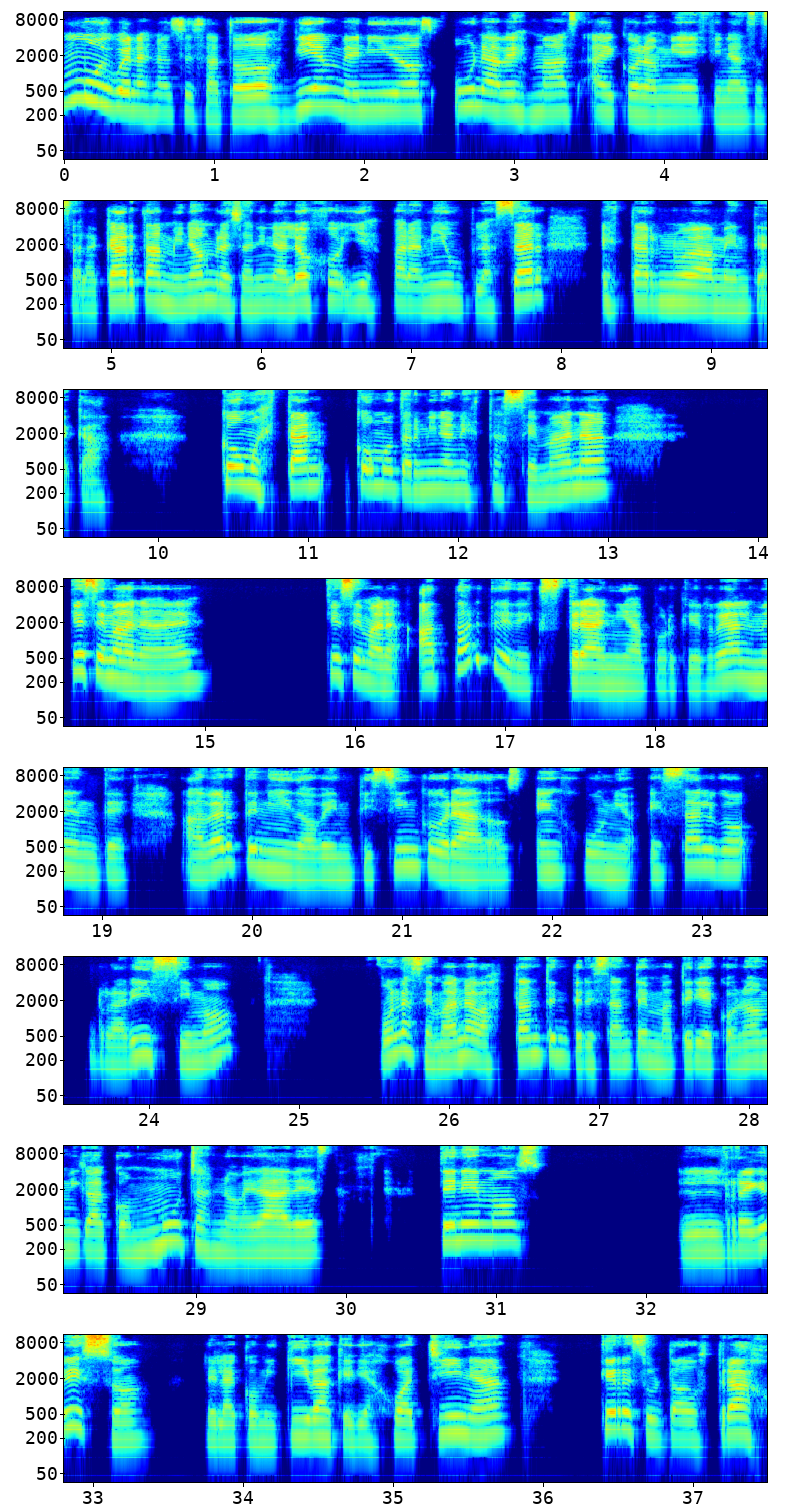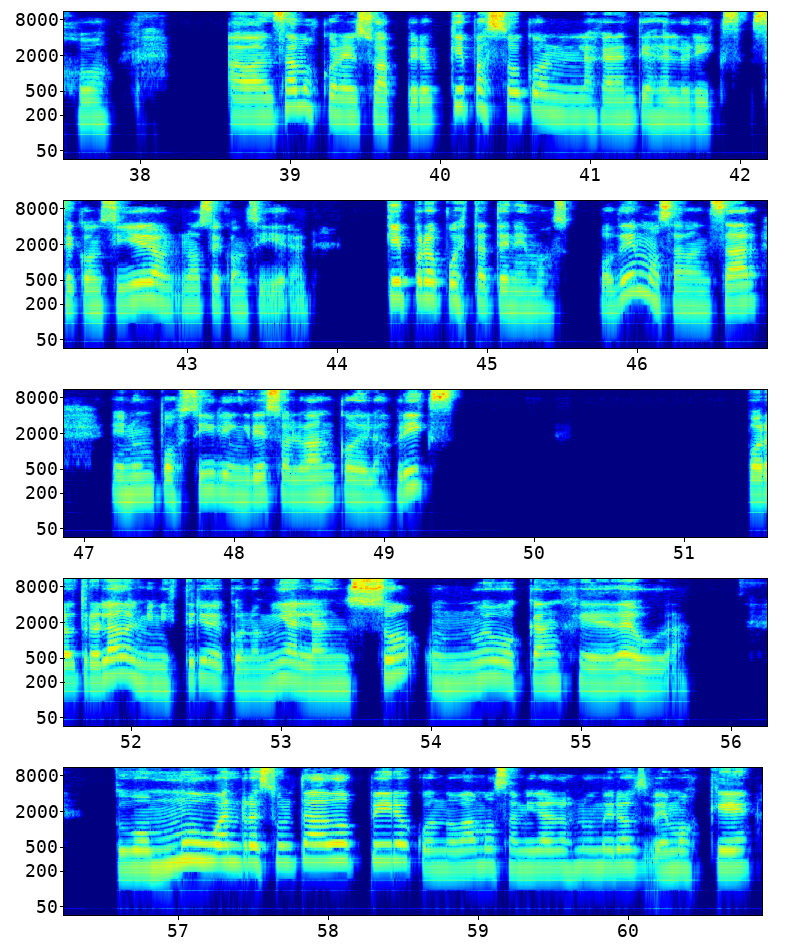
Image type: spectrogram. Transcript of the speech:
Muy buenas noches a todos, bienvenidos una vez más a Economía y Finanzas a la Carta. Mi nombre es Janina Lojo y es para mí un placer estar nuevamente acá. ¿Cómo están? ¿Cómo terminan esta semana? ¿Qué semana, eh? ¿Qué semana? Aparte de extraña, porque realmente haber tenido 25 grados en junio es algo rarísimo. Una semana bastante interesante en materia económica, con muchas novedades. Tenemos el regreso de la comitiva que viajó a China. ¿Qué resultados trajo? Avanzamos con el swap, pero ¿qué pasó con las garantías del BRICS? ¿Se consiguieron? ¿No se consiguieron? ¿Qué propuesta tenemos? ¿Podemos avanzar en un posible ingreso al Banco de los BRICS? Por otro lado, el Ministerio de Economía lanzó un nuevo canje de deuda. Tuvo muy buen resultado, pero cuando vamos a mirar los números vemos que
